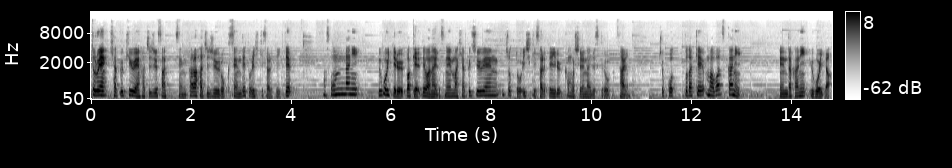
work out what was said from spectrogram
ドル円109円83銭から86銭で取引されていて、まあ、そんなに動いてるわけではないですね。まあ、110円ちょっと意識されているかもしれないですけど、はい。ちょこっとだけ、まあ、わずかに円高に動いた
